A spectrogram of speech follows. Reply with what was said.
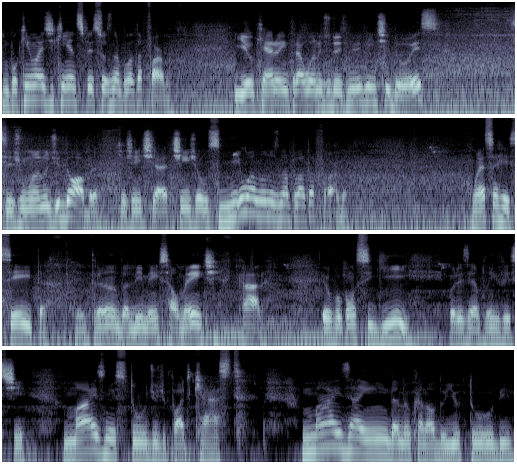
um pouquinho mais de 500 pessoas na plataforma. E eu quero entrar o ano de 2022 seja um ano de dobra, que a gente atinja os mil alunos na plataforma. Com essa receita entrando ali mensalmente, cara, eu vou conseguir, por exemplo, investir mais no estúdio de podcast, mais ainda no canal do YouTube.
